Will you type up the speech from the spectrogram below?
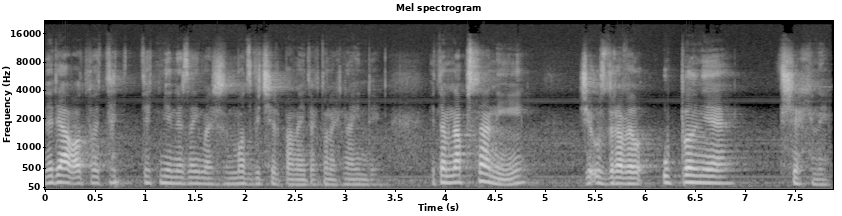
nedává odpověď, teď, teď mě nezajímá, že jsem moc vyčerpaný, tak to nech na jindy. Je tam napsaný, že uzdravil úplně všechny.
